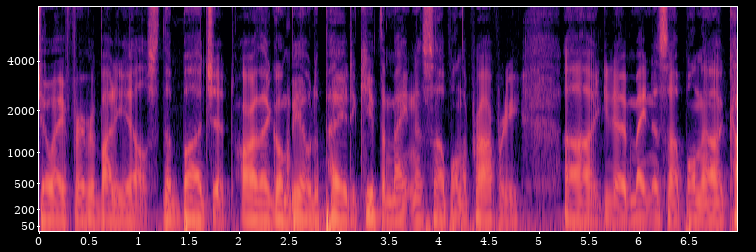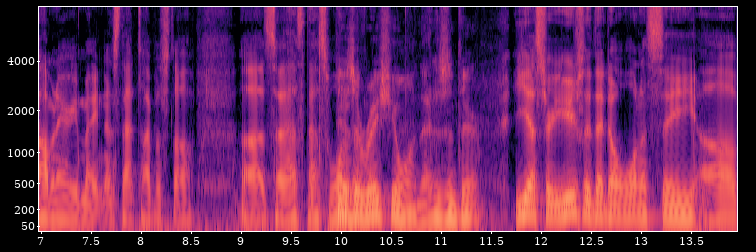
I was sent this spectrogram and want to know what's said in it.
HOA for everybody else? The budget? Are they going to be able to pay to keep the maintenance up on the property? Uh, you know, maintenance up on the common area maintenance, that type of stuff. Uh, so that's that's one. There's a ratio on that, isn't there? Yes, sir. Usually they don't want to see uh,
